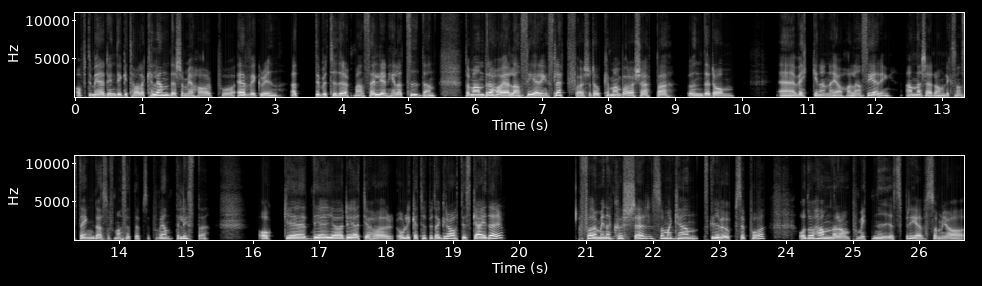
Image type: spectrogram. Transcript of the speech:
optimera din digitala kalender som jag har på Evergreen. Att det betyder att man säljer den hela tiden. De andra har jag lanseringssläpp för så då kan man bara köpa under de eh, veckorna när jag har lansering. Annars är de liksom stängda så får man sätta upp sig på väntelista. Och eh, det jag gör det är att jag har olika typer av gratisguider för mina kurser som man kan skriva upp sig på och då hamnar de på mitt nyhetsbrev som jag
